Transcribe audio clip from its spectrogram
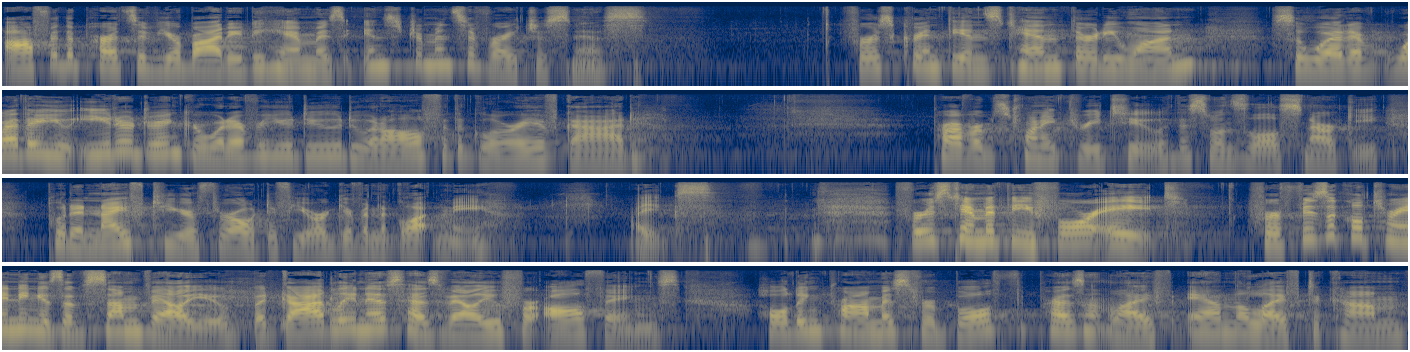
Offer the parts of your body to him as instruments of righteousness. 1 Corinthians 10:31 So whatever, whether you eat or drink or whatever you do, do it all for the glory of God. Proverbs 23:2. This one's a little snarky. Put a knife to your throat if you are given to gluttony. Yikes. 1 Timothy 4:8 for physical training is of some value, but godliness has value for all things, holding promise for both the present life and the life to come.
